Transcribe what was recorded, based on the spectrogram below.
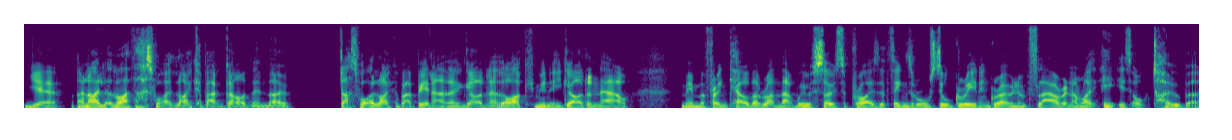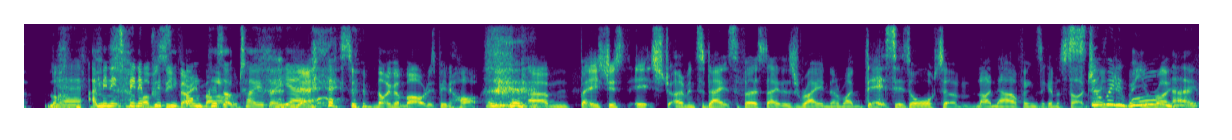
Yeah, and I that's what I like about gardening, though. That's what I like about being out in the garden. Our community garden now, me and my friend Kel that run that, we were so surprised that things are all still green and growing and flowering. I'm like, it is October. Like, Yeah, I mean it's been a pretty bonkers mild. October. Yeah. it's not even mild. It's been hot. um, but it's just, it's. I mean, today it's the first day that's rained, and I'm like, this is autumn. Like now things are going to start Still changing. really but you're right. though.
